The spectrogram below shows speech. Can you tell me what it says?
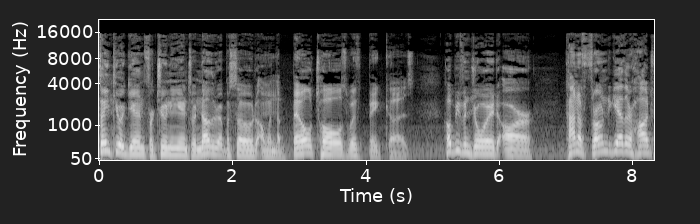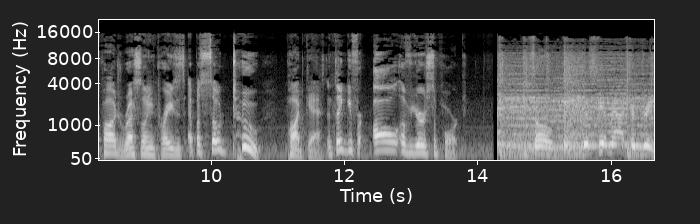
Thank you again for tuning in to another episode on When the Bell Tolls with Big Cuz. Hope you've enjoyed our kind of thrown together hodgepodge wrestling praises episode 2 podcast. And thank you for all of your support. So, this is the American dream.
